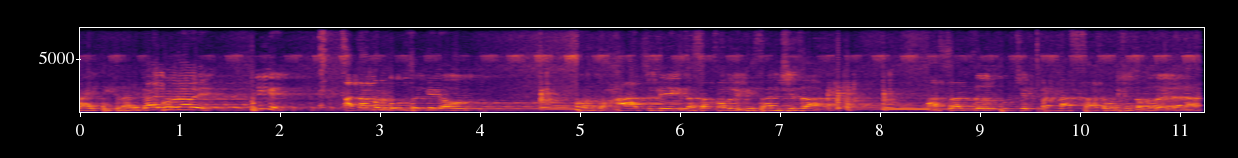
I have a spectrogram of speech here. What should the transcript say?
काय टिकणार आहे? काय करणार आहे? ठीक आहे. आता आपण बहुसंख्यक आहोत. परंतु हाच वेग जसा चालू आहे वीस ऐंशीचा असाच जर पुढचे पन्नास साठ वर्ष चालू राहिला ना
